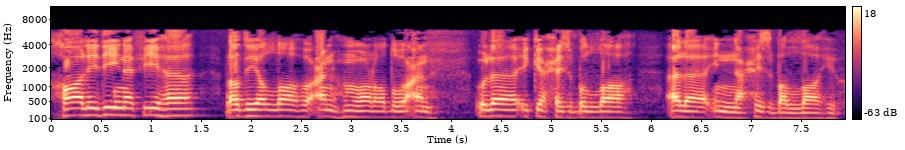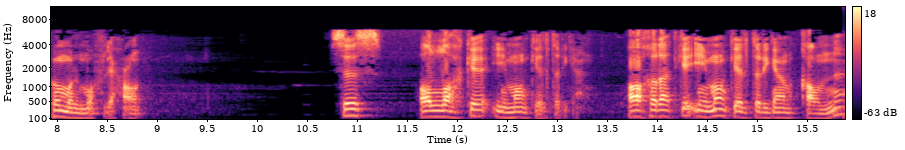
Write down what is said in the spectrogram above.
خالدين فيها رضي الله عنهم ورضوا عنه. أولئك حزب الله ألا إن حزب الله هم المفلحون siz ollohga iymon keltirgan oxiratga iymon keltirgan qavmni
